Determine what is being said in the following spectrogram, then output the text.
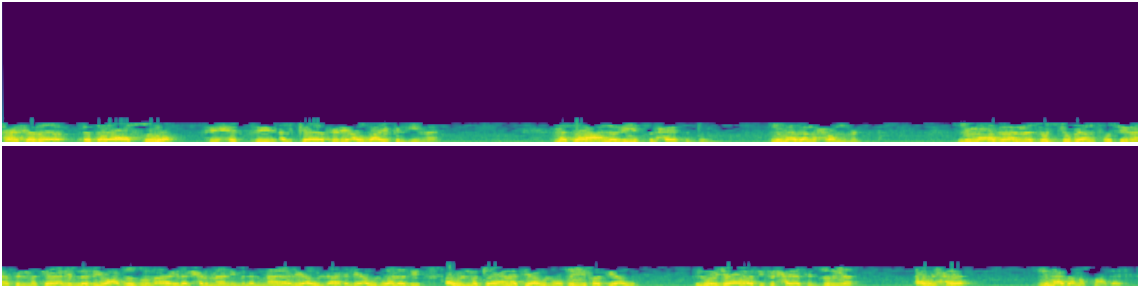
هكذا تتراءى الصورة في حس الكافر أو ضعيف الإيمان. متاع لذيذ في الحياة الدنيا. لماذا نحرم منه؟ لماذا نزج بأنفسنا في المكان الذي يعرضنا إلى الحرمان من المال أو الأهل أو الولد أو المكانة أو الوظيفة أو الوجاهة في الحياة الدنيا أو الحياة؟ لماذا نصنع ذلك؟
